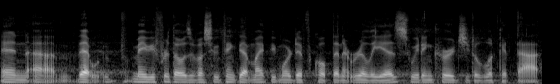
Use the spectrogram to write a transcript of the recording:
And um, that maybe for those of us who think that might be more difficult than it really is, we'd encourage you to look at that.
